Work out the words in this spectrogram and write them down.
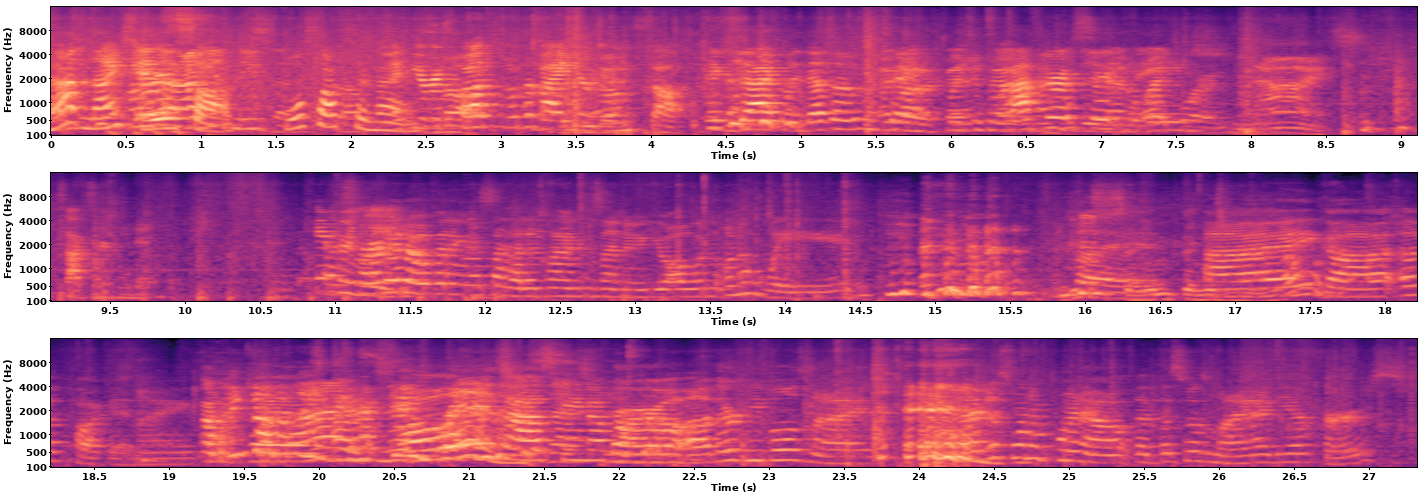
Not nice Yeah, wool I socks. Wool socks are nice. If nice. you're responsible for buying your own socks. Exactly. That's what I was gonna say. After a certain age. Nice. Socks are needed. I started opening this ahead of time because I knew you all wouldn't want to wait. But Same thing as I got a pocket knife. Oh, we because got the same Always asking to borrow other people's knives. And I just want to point out that this was my idea first.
